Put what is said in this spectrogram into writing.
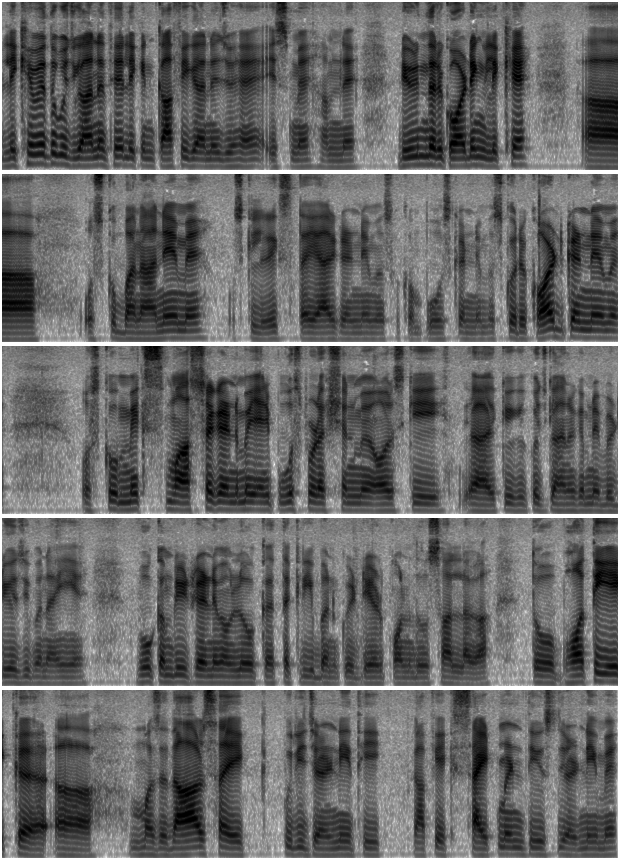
لکھے ہوئے تو کچھ گانے تھے، لیکن کافی گانے جو ہیں اس میں ہم نے ڈیورنگ دا ریکارڈنگ لکھے۔ اس کو بنانے میں، اس کے لیرکس تیار کرنے میں، اس کو کمپوز کرنے میں، اس کو ریکارڈ کرنے میں، اس کو مکس ماسٹر کرنے میں یعنی پوسٹ پروڈکشن میں اور اس کی کیونکہ کچھ گانوں کی ہم نے ویڈیوز بھی بنائی ہیں، وہ کمپلیٹ کرنے میں ہم لوگ کا تقریباً کوئی ڈیڑھ پونے دو سال لگا۔ تو بہت ہی ایک مزیدار سا ایک پوری جرنی تھی۔ کافی ایکسائٹمنٹ تھی اس جرنی میں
